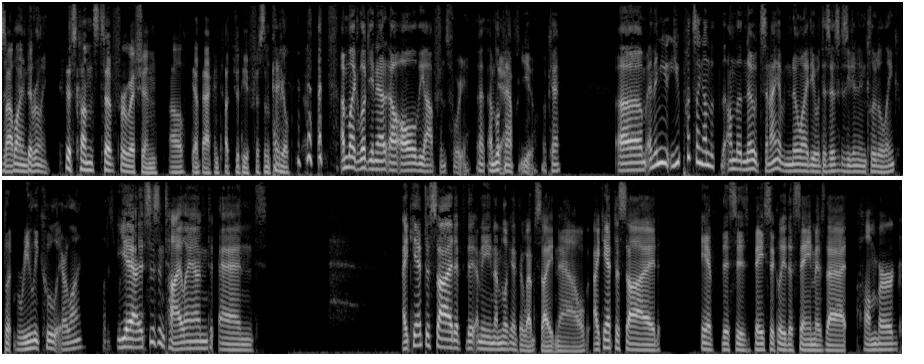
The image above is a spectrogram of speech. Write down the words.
There's Zipline this- Brewing. If this comes to fruition, I'll get back in touch with you for some real. I'm like looking at uh, all the options for you. Uh, I'm looking Yeah. out for you. Okay. Um, and then you you put something on the on the notes, and I have no idea what this is because you didn't include a link. But really cool airline. What is? yeah, this is in Thailand, and I can't decide if the, I mean, I'm looking at the website now. I can't decide if this is basically the same as that Hamburg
